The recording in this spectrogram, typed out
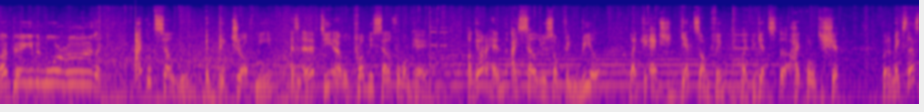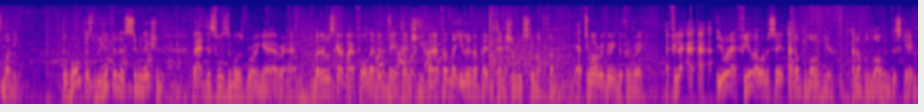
I'm paying even more. Uh, like, I could sell you a picture of me as an NFT and I would probably sell it for 1k. On the other hand, I sell you something real, like you actually get something, like you get uh, high quality shit, but it makes less money. The world is we live in a simulation. Man, this was the most boring game I ever had. But it was kind of my fault. I didn't pay attention. But I felt like even if I paid attention, it was still not fun. Yeah, tomorrow we're going a different way. I feel like I, I you know what I feel? I want to say it. I don't belong here. I don't belong in this game.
